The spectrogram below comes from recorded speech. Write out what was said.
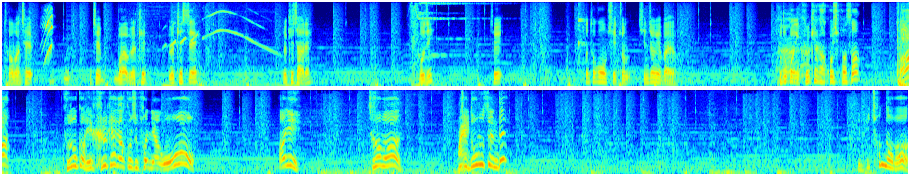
잠깐만 쟤... 쟤 뭐야 왜 이렇게 왜 이렇게 세? 왜 이렇게 잘해? 뭐지? 저희 손톱공 없이 좀 진정해봐요 구독권이 그렇게 갖고 싶었어? 어? 구독권이 그렇게 갖고 싶었냐고? 아니 잠깐만 쟤 너무 센데? 얘 미쳤나봐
